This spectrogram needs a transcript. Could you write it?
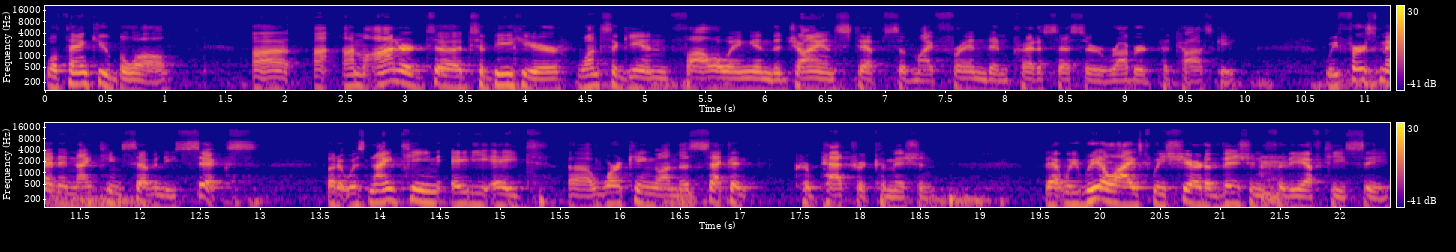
Well, thank you, Bilal. Uh, I, am honored to, to, be here once again following in the giant steps of my friend and predecessor, Robert Pitofsky. We first met in 1976, but it was 1988, uh, working on the second Kirkpatrick Commission, that we realized we shared a vision for the FTC.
